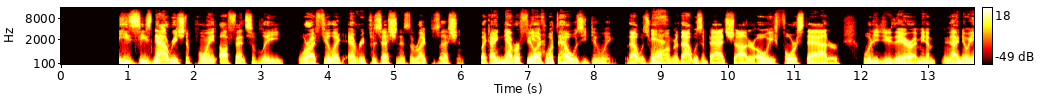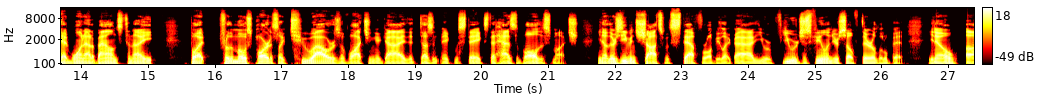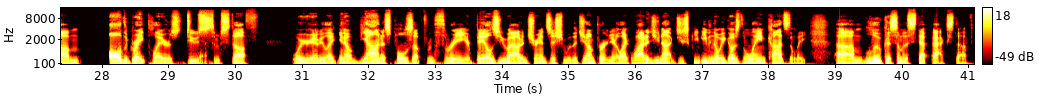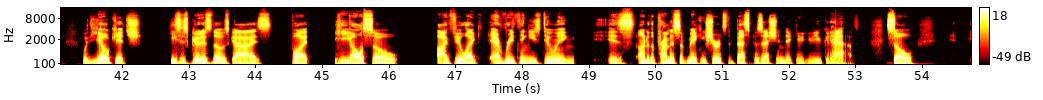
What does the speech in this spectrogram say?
he's he's now reached a point offensively where I feel like every possession is the right possession. Like I never feel Yeah. like what the hell was he doing? That was Yeah. wrong, or that was a bad shot, or oh he forced that, or what did he do there? I mean, I'm, I know he had one out of bounds tonight, but for the most part, it's like two hours of watching a guy that doesn't make mistakes, that has the ball this much. You know, there's even shots with Steph where I'll be like, ah, you were you were just feeling yourself there a little bit. You know, um, all the great players do some stuff where you're going to be like, you know, Giannis pulls up from three or bails you out in transition with a jumper, and you're like, why did you not just keep? Even though he goes to the lane constantly, um, Luka, some of the step back stuff with Jokic, he's as good as those guys, but he also, I feel like everything he's doing is under the premise of making sure it's the best possession that you- could have. So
